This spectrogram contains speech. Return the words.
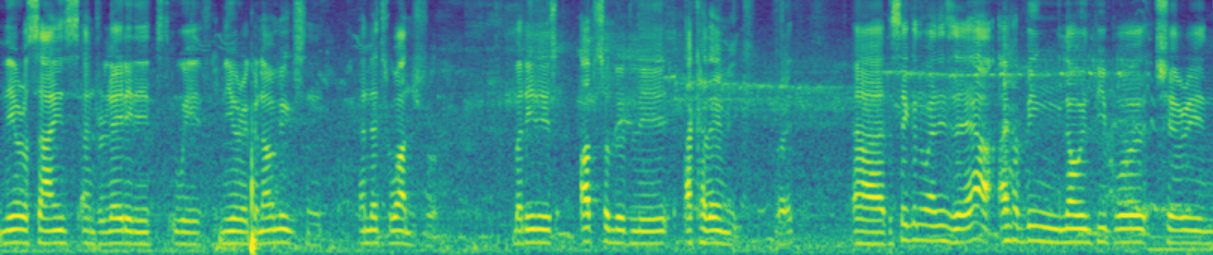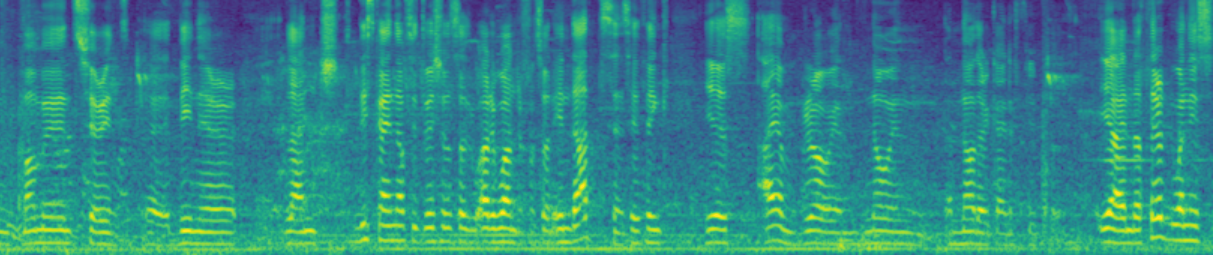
neuroscience and related it with neuroeconomics, and, and that's wonderful. But it is absolutely academic, right? Uh, the second one is yeah, I have been knowing people sharing moments, sharing uh, dinner, lunch. These kind of situations are, wonderful. So in that sense, I think yes, I am growing, knowing another kind of people. Yeah, and the third one is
